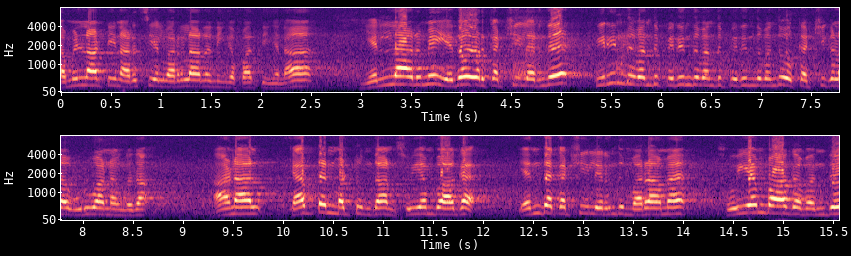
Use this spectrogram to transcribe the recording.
தமிழ்நாட்டின் அரசியல் வரலாறு நீங்கள் பார்த்தீங்கன்னா எல்லாருமே ஏதோ ஒரு கட்சியிலேருந்து பிரிந்து வந்து பிரிந்து வந்து பிரிந்து வந்து ஒரு கட்சிகளாக உருவானவங்க தான். ஆனால் கேப்டன் மட்டும்தான் சுயம்பாக எந்த கட்சியிலிருந்தும் வராமல் சுயம்பாக வந்து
